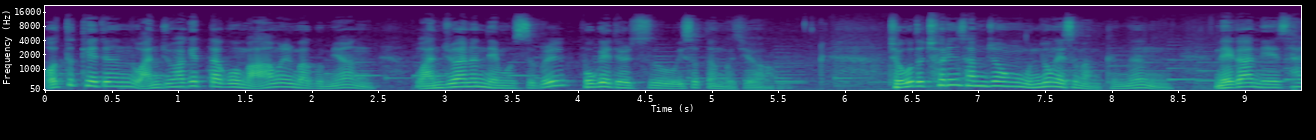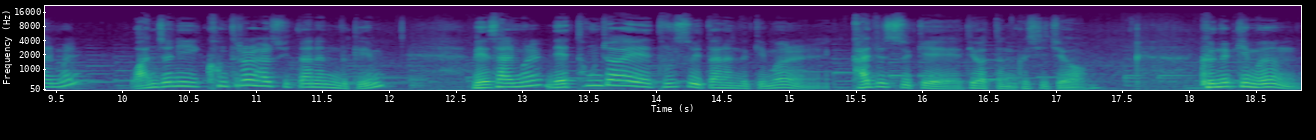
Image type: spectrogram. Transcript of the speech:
어떻게든 완주하겠다고 마음을 먹으면 완주하는 내 모습을 보게 될 수 있었던 거죠. 적어도 철인 3종 운동에서만큼은 내가 내 삶을 완전히 컨트롤할 수 있다는 느낌, 내 삶을 내 통좌에 둘 수 있다는 느낌을 가질 수 있게 되었던 것이죠. 그 느낌은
